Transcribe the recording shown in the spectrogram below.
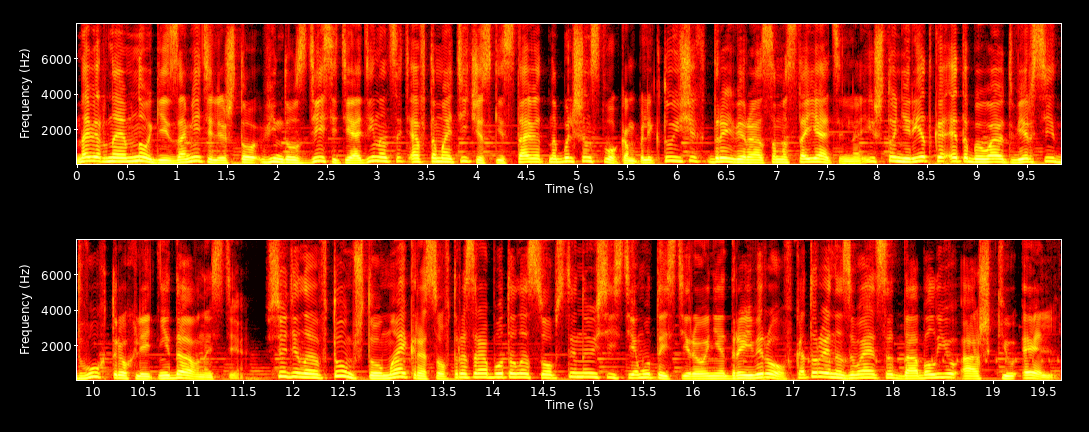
Наверное, многие заметили, что Windows 10 и 11 автоматически ставят на большинство комплектующих драйвера самостоятельно, и что нередко это бывают версии 2-3-летней давности. Все дело в том, что Microsoft разработала собственную систему тестирования драйверов, которая называется WHQL.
